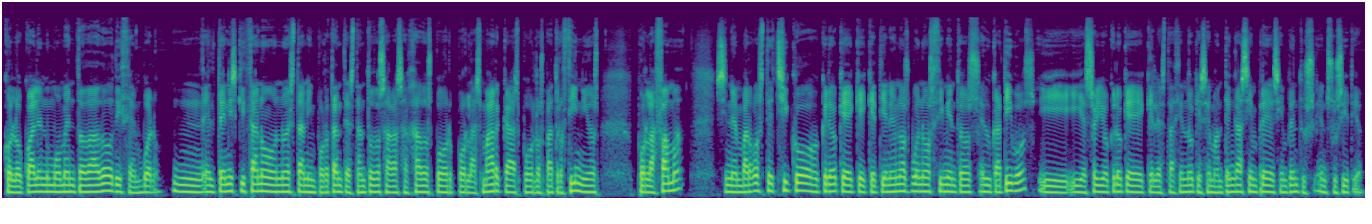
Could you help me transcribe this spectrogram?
con lo cual en un momento dado dicen, bueno, mm, el tenis quizá no, no es tan importante, están todos agasajados por, por las marcas, por los patrocinios, por la fama. Sin embargo, este chico creo que, tiene unos buenos cimientos educativos y, eso yo creo que, le está haciendo que se mantenga siempre, siempre en, en su sitio.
